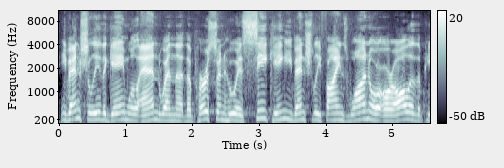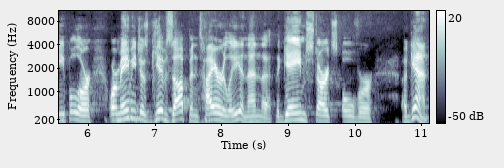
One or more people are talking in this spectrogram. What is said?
Eventually, the game will end when the, the person who is seeking eventually finds one or, or all of the people, or, or maybe just gives up entirely, and then the, the game starts over again.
